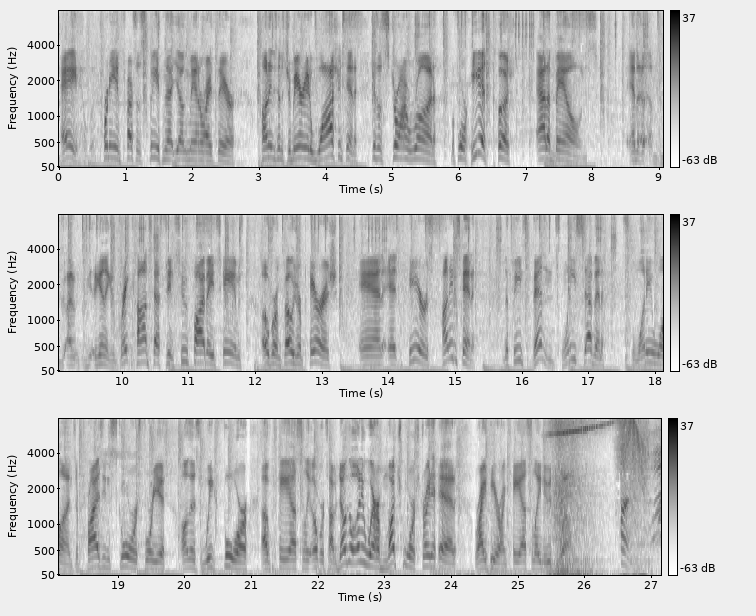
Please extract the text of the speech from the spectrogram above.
Hey, pretty impressive speed from that young man right there. Huntington's Jamarian Washington gets a strong run before he is pushed out of bounds. And uh, uh, again, a great contest between two 5A teams over in Bossier Parish. And it appears Huntington defeats Benton 27-21. Surprising scores for you on this week four of KSLA Overtime. Don't go anywhere. Much more straight ahead right here on KSLA News 12.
